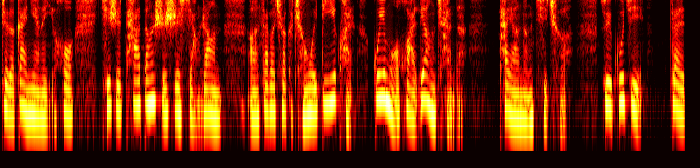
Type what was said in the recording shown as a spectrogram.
这个概念了以后，其实他当时是想让呃 Cybertruck 成为第一款规模化量产的太阳能汽车，所以估计在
